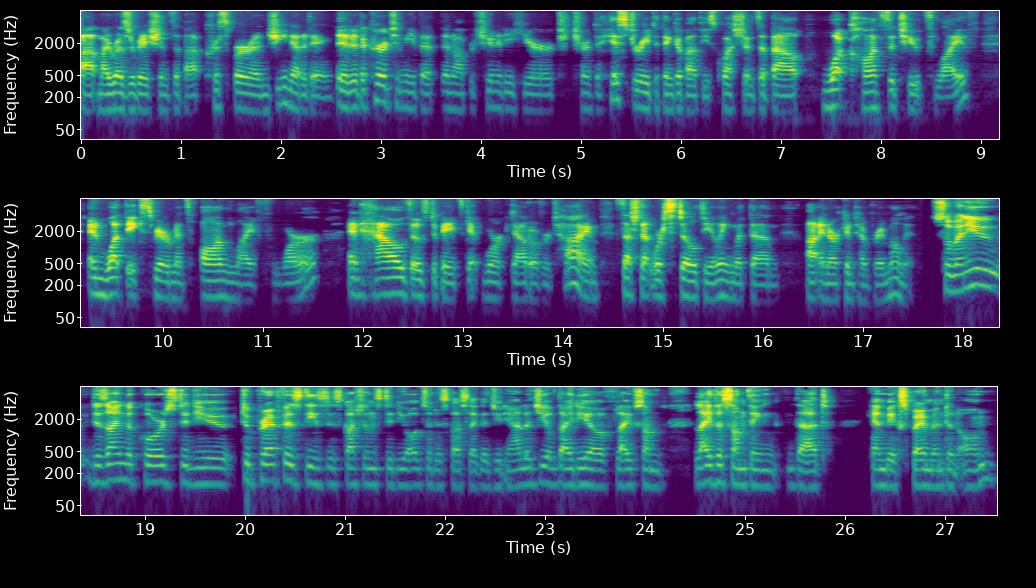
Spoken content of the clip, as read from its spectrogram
uh, my reservations about CRISPR and gene editing, it had occurred to me that an opportunity here to turn to history to think about these questions about what constitutes life and what the experiments on life were and how those debates get worked out over time such that we're still dealing with them uh, in our contemporary moment. So when you designed the course, did you to preface these discussions, did you also discuss like a genealogy of the idea of life some life is something that can be experimented on?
